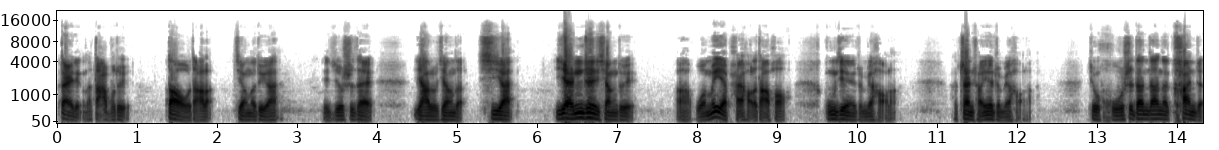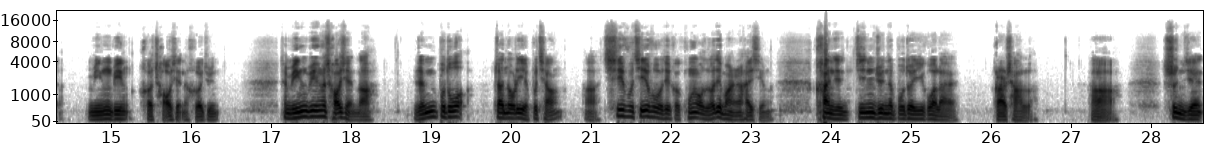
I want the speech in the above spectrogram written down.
带领的大部队，到达了江的对岸，也就是在鸭绿江的西岸，严阵相对。啊，我们也排好了大炮，弓箭也准备好了，战船也准备好了，就虎视眈眈地看着民兵和朝鲜的合军。这民兵和朝鲜呢，人不多，战斗力也不强啊，欺负欺负这个孔有德这帮人还行。看见金军的部队一过来，肝颤了，啊，瞬间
